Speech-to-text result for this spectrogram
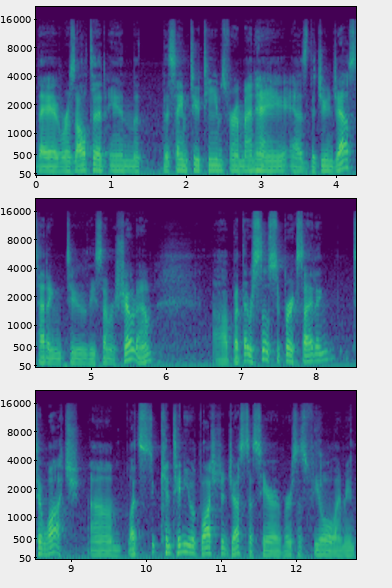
they resulted in the, the, same two teams for MNA as the June Joust heading to the Summer Showdown. Uh, but they were still super exciting to watch. Um, let's continue with Washington Justice here versus Fuel. I mean,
